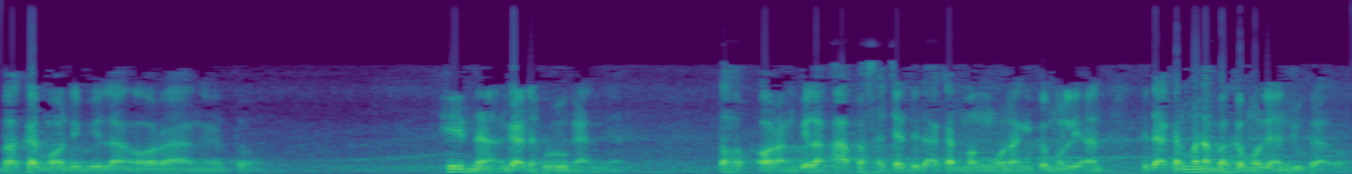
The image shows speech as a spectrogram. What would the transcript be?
Bahkan mau dibilang orang itu hina, nggak ada hubungannya. Toh orang bilang apa saja tidak akan mengurangi kemuliaan, tidak akan menambah kemuliaan juga kok.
